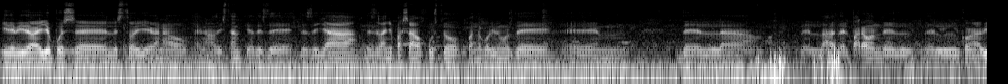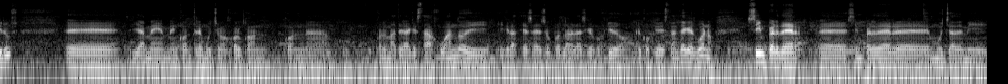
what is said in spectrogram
debido a ello pues eh, le estoy, he, ganado, ganado distancia. Desde, desde ya, desde el año pasado, justo cuando volvimos de, em, del, ah, ah, del parón del, coronavirus, eh, ya me, me encontré mucho mejor con, con, ah, con el material que estaba jugando y, y gracias a eso pues la verdad es que he cogido, he cogido distancia que es bueno sin perder eh, sin perder eh, mucha de mi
